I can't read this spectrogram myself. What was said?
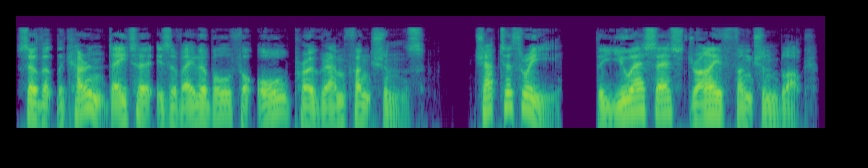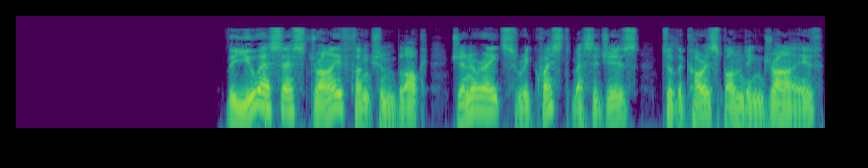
so that the current data is available for all program functions. Chapter 3 The USS Drive Function Block The USS Drive Function Block generates request messages to the corresponding drive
